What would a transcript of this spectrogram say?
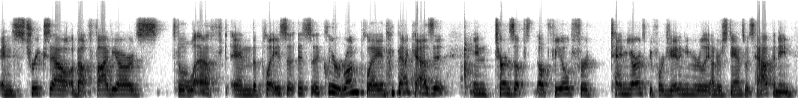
and streaks out about five yards to the left, and the play is a, it's a clear run play, and the back has it and turns up upfield for 10 yards before Jaden even really understands what's happening.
